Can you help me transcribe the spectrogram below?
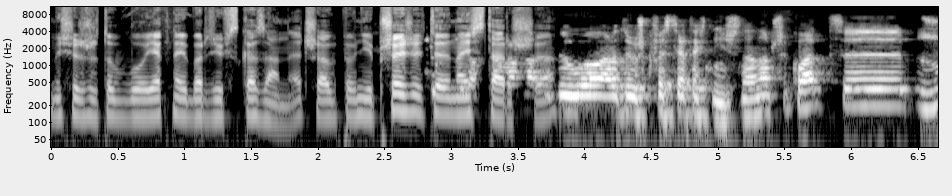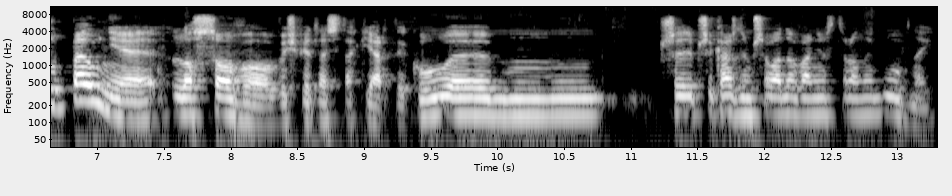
myślę, że to było jak najbardziej wskazane. Trzeba by pewnie przejrzeć te najstarsze. Było, ale to już kwestia techniczna. Na przykład y, zupełnie losowo wyświetlać taki artykuł y, przy, przy każdym przeładowaniu strony głównej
